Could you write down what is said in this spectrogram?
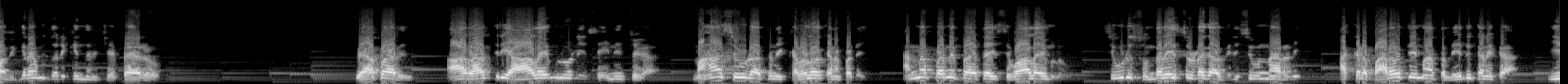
ఆ విగ్రహం దొరికిందని చెప్పారు. వ్యాపారి ఆ రాత్రి ఆలయంలోనే శయనించగా మహాశివుడు అతని కలలో కనపడి అన్నప్పన్నపేట శివాలయంలో శివుడు సుందరేశ్వరుడుగా వెలిసి ఉన్నారని అక్కడ పార్వతీమాత లేదు కనుక ఈ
